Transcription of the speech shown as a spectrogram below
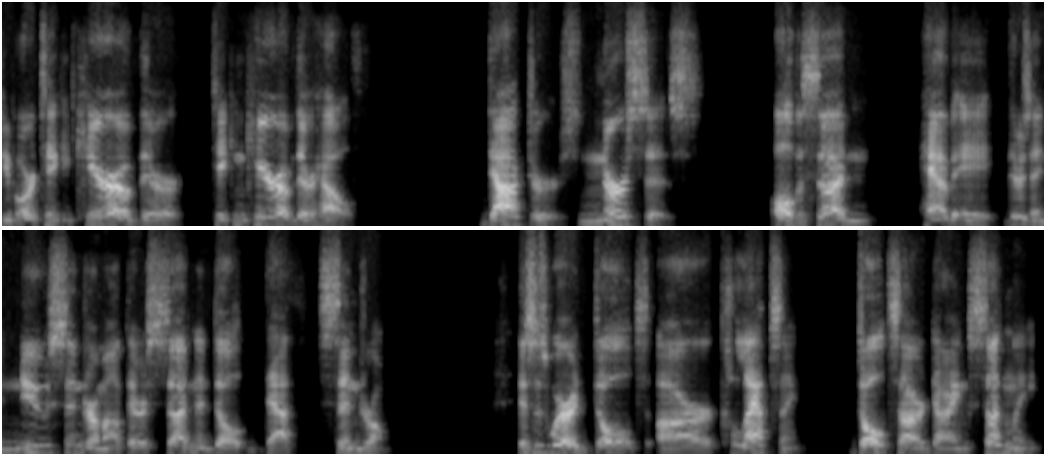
people are taking care of their taking care of their health. Doctors, nurses, all of a sudden have a there's a new syndrome out there, sudden adult death syndrome. This is where adults are collapsing. Adults are dying suddenly,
